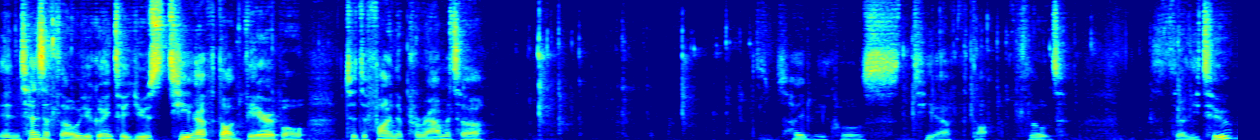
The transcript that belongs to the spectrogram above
in TensorFlow, you're going to use tf.variable to define a parameter. Type equals tf.float 32.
